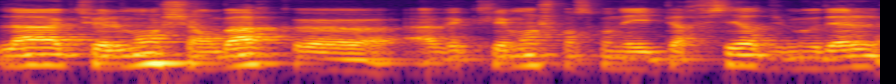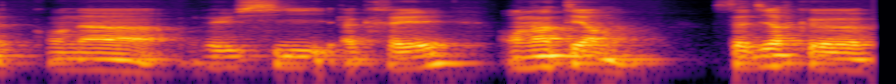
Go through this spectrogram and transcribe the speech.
là, actuellement, chez Embarque, euh, avec Clément, je pense qu'on est hyper fiers du modèle qu'on a réussi à créer en interne. C'est-à-dire que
